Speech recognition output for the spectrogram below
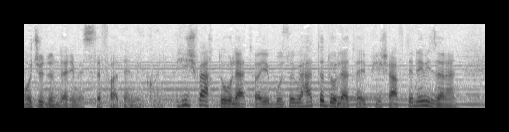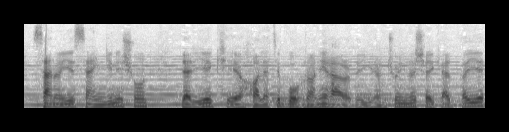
موجودون داریم استفاده می‌کنیم. هیچ وقت دولت های بزرگ و حتی دولت های پیشرفته نمی‌ذارن صنایع سنگینشون در یک حالت بحرانی قرار بگیرن چون اینا شرکت های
